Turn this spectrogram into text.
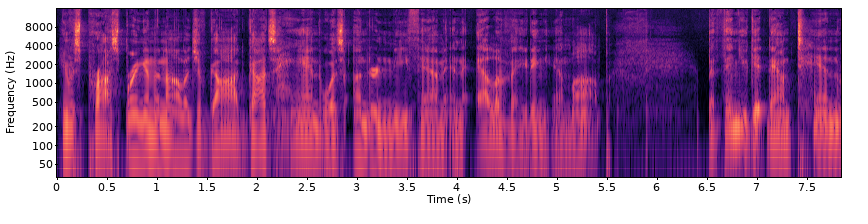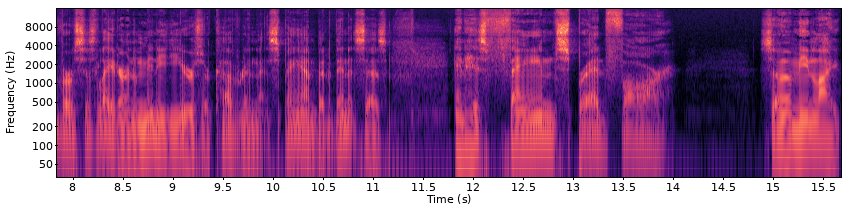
He was prospering in the knowledge of God. God's hand was underneath him and elevating him up. But then you get down 10 verses later, and many years are covered in that span, but then it says, and his fame spread far so, I mean, like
